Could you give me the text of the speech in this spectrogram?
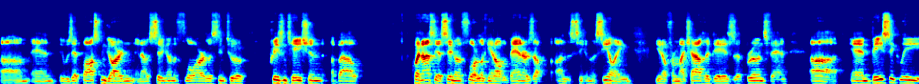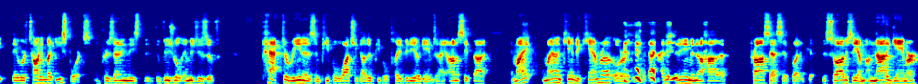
Um, and it was at Boston Garden, and I was sitting on the floor listening to a presentation about. Quite honestly, I was sitting on the floor looking at all the banners up on the, on the ceiling, you know, from my childhood days as a Bruins fan. Uh, and basically, they were talking about esports and presenting these the, the, visual images of packed arenas and people watching other people play video games. And I honestly thought, am I am I on candid camera or I, didn't even know how to process it. But so obviously, I'm, I'm not a gamer.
